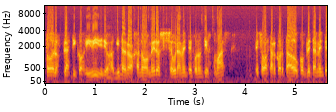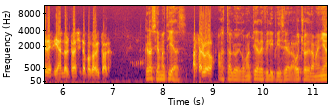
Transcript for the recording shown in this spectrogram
todos los plásticos y vidrios. Aquí está trabajando bomberos y seguramente por un tiempo más eso va a estar cortado completamente desviando el tránsito por colectora. Gracias, Matías. Hasta luego. Hasta luego. Matías de Filippi, a las 8 de la mañana.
